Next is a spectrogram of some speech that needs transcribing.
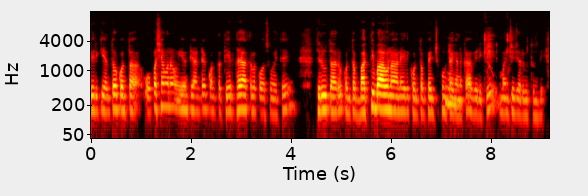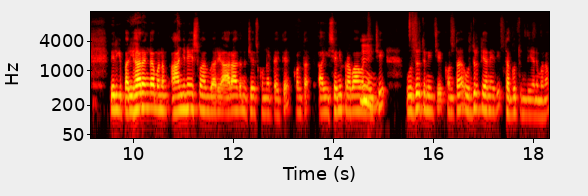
వీరికి ఎంతో కొంత ఉపశమనం ఏంటి అంటే కొంత తీర్థయాత్రల కోసం అయితే తిరుగుతారు. కొంత భక్తి భావన అనేది కొంత పెంచుకుంటే. గనక వీరికి మంచి జరుగుతుంది. వీరికి పరిహారంగా మనం ఆంజనేయ స్వామి వారి ఆరాధన చేసుకున్నట్టయితే కొంత ఈ శని ప్రభావం. నుంచి ఉధృతి నుంచి కొంత ఉధృతి అనేది తగ్గుతుంది అని మనం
